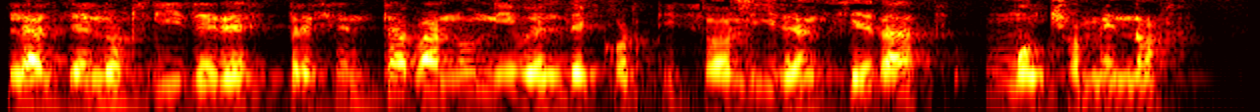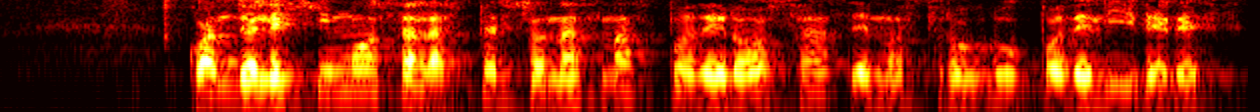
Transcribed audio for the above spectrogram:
las de los líderes presentaban un nivel de cortisol y de ansiedad mucho menor. Cuando elegimos a las personas más poderosas de nuestro grupo de líderes,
